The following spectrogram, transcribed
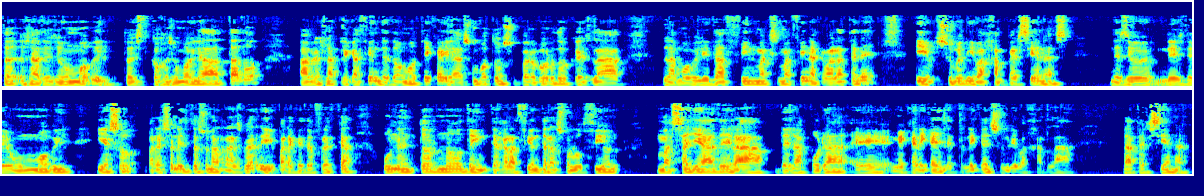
o sea, desde un móvil. Entonces coges un móvil adaptado, abres la aplicación de domótica y le das un botón súper gordo que es la, la movilidad fin, máxima fina que van a tener y suben y bajan persianas desde, desde un móvil y eso, para eso necesitas una Raspberry para que te ofrezca un entorno de integración de la solución más allá de la, de la pura eh, mecánica y electrónica de subir y bajar la, la persiana.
